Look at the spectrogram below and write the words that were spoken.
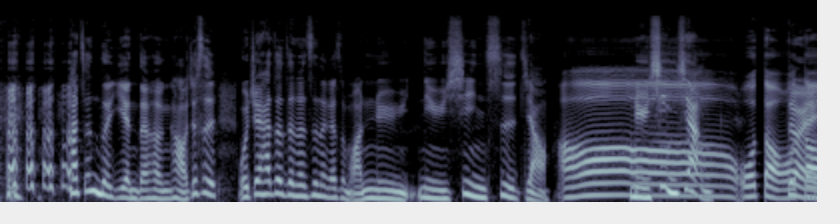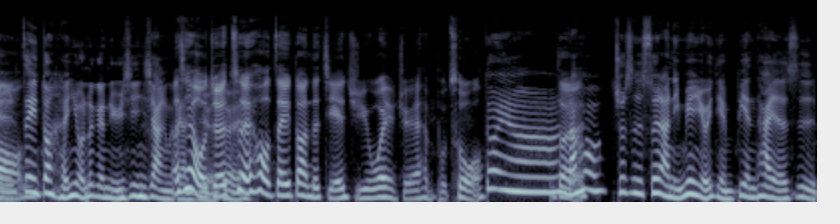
她真的演的很好，就是我觉得她这真的是那个什么女女性视角哦，女性向，我懂，对，懂。这一段很有那个女性向的，而且我觉得最后这一段的结局我也觉得很不错。对啊，然后就是虽然里面有一点变态的是，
